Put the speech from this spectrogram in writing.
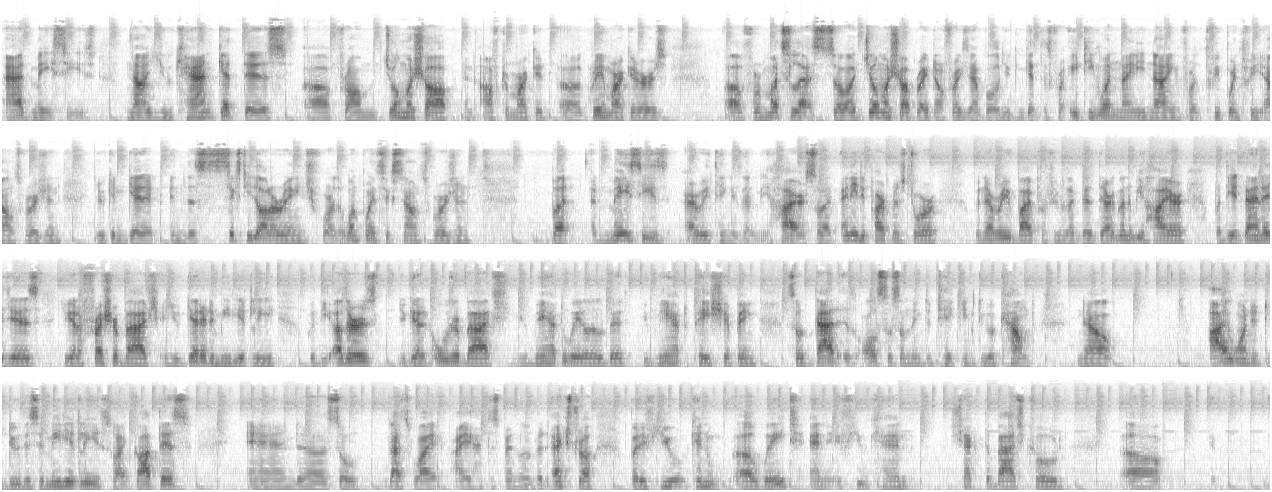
at Macy's. Now you can get this uh, from Jomashop and aftermarket uh, gray marketers uh, for much less. So at Jomashop right now, for example, you can get this for $81.99 for the 3.3 ounce version. You can get it in the $60 range for the 1.6 ounce version. But at Macy's, everything is going to be higher. So at any department store, whenever you buy perfumes like this, they're going to be higher. But the advantage is you get a fresher batch and you get it immediately. With the others, you get an older batch. You may have to wait a little bit. You may have to pay shipping. So that is also something to take into account. Now, I wanted to do this immediately, so I got this. And uh, so that's why I had to spend a little bit extra. But if you can uh, wait and if you can check the batch code, uh,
